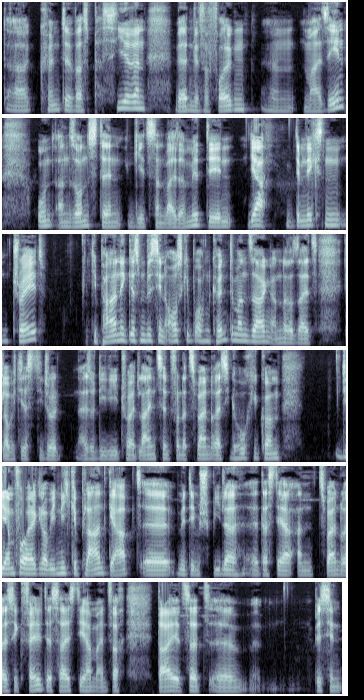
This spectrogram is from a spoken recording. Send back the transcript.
Da könnte was passieren, werden wir verfolgen, ähm, mal sehen. Und ansonsten geht es dann weiter mit den, ja, dem nächsten Trade. Die Panik ist ein bisschen ausgebrochen, könnte man sagen. Andererseits glaube ich, dass die, also die Detroit Lions sind von der 32 hochgekommen. Die haben vorher, glaube ich, nicht geplant gehabt äh, mit dem Spieler, äh, dass der an 32 fällt. Das heißt, die haben einfach da jetzt halt, äh, bisschen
